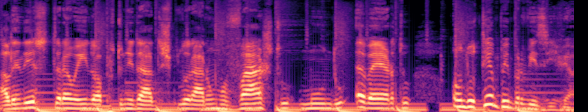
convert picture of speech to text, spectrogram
Além disso, terão ainda a oportunidade de explorar um vasto mundo aberto onde o tempo imprevisível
